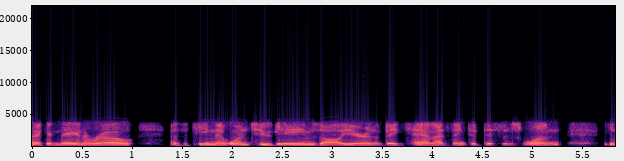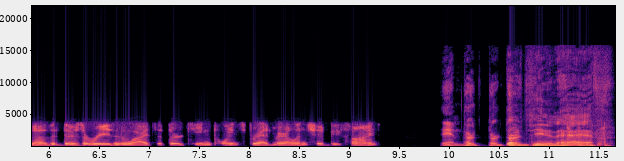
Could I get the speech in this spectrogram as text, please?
second day in a row as a team that won two games all year in the Big Ten. I think that this is one. You know, that there's a reason why it's a 13 point spread. Maryland should be fine. Damn, they're 13. 13 and a half.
